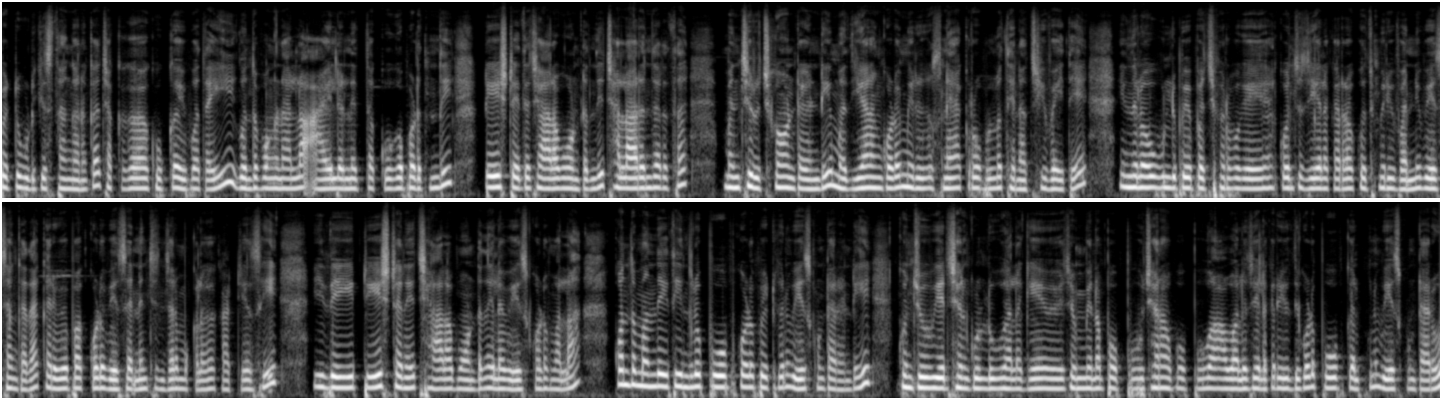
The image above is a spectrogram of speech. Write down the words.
పెట్టి ఉడికిస్తాం కనుక చక్కగా కుక్ అయిపోతాయి. గుంత పొంగనాల్లో ఆయిల్ అనేది తక్కువగా పడుతుంది. టేస్ట్ అయితే చాలా బాగుంటుంది. చల్లారిన తర్వాత మంచి రుచిగా ఉంటాయండి. మధ్యాహ్నం కూడా మీరు స్నాక్ రూపంలో తినచ్చు ఇవైతే. ఇందులో ఉల్లిపాయ పచ్చిమిరపకాయ కొంచెం జీలకర్ర కొత్తిమీర ఇవన్నీ వేసాం కదా. కరివేపాకు కూడా వేసాను. నేను చిన్న చిన్న ముక్కలుగా కట్ చేసి ఇది టేస్ట్ అనేది చాలా బాగుంటుంది. ఇలా వేసుకోవడం వల్ల కొంతమంది అయితే ఇందులో పోపు కూడా పెట్టుకొని వేసుకుంటారండి. కొంచెం వేరుశనగుళ్ళు అలాగే మినపప్పు శనగపప్పు ఆవాలు జీలకర్ర ఇది కూడా పోపు కలుపుకొని వేసుకుంటారు.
